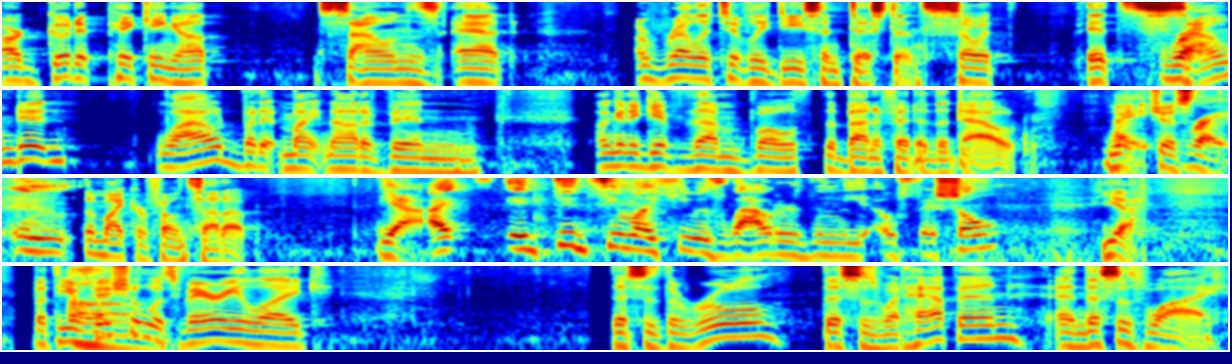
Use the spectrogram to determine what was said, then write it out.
are good at picking up sounds at a relatively decent distance. So it it sounded loud, but it might not have been. I'm going to give them both the benefit of the doubt with Right, just right. And- the microphone setup. Yeah, I. It did seem like he was louder than the official. Yeah. But the official Um, was very like, this is the rule, this is what happened, and this is why.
